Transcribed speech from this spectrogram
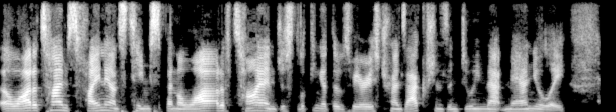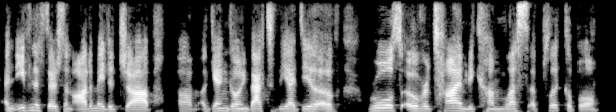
a lot of times, finance teams spend a lot of time just looking at those various transactions and doing that manually. And even if there's an automated job, um, again, going back to the idea of rules over time become less applicable,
